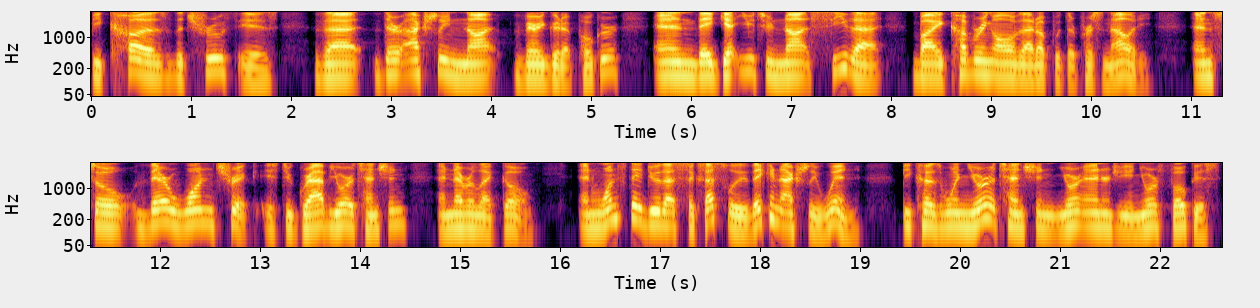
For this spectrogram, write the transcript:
because the truth is that they're actually not very good at poker. And they get you to not see that by covering all of that up with their personality. And so their one trick is to grab your attention and never let go. And once they do that successfully, they can actually win because when your attention, your energy, and your focus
